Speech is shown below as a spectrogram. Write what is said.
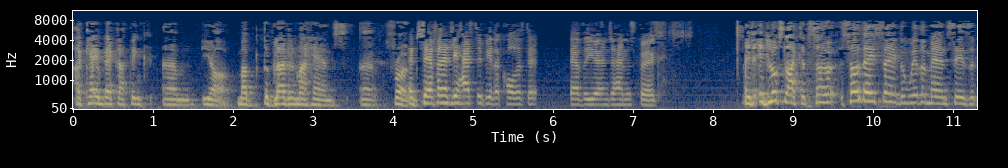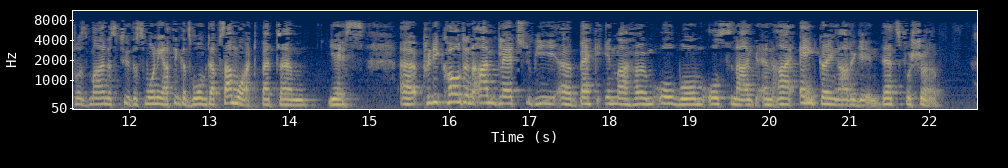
I came back, I think, um, yeah, my, the blood in my hands, uh, froze. It definitely has to be the coldest day of the year in Johannesburg. It, it, looks like it. So, so they say the weatherman says it was minus two this morning. I think it's warmed up somewhat, but, um, yes uh, pretty cold and I'm glad to be uh, back in my home all warm, all snug and I ain't going out again. That's for sure.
